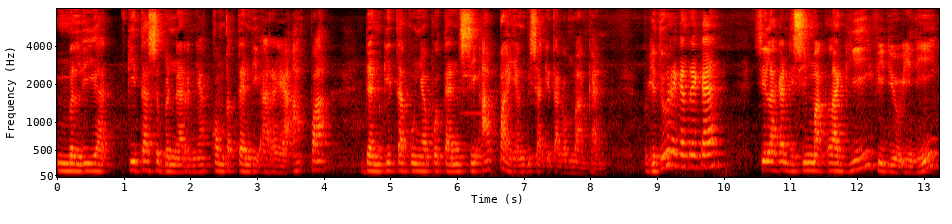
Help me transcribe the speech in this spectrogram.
melihat kita sebenarnya kompeten di area apa dan kita punya potensi apa yang bisa kita kembangkan. Begitu rekan-rekan, silahkan disimak lagi video ini.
